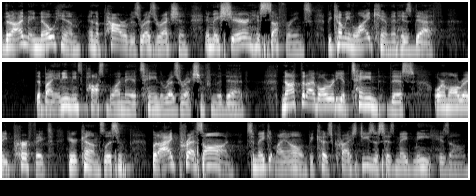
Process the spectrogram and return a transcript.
that I may know him and the power of his resurrection, and may share in his sufferings, becoming like him in his death, that by any means possible I may attain the resurrection from the dead. Not that I've already obtained this or am already perfect. Here it comes. Listen. But I press on to make it my own because Christ Jesus has made me his own.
